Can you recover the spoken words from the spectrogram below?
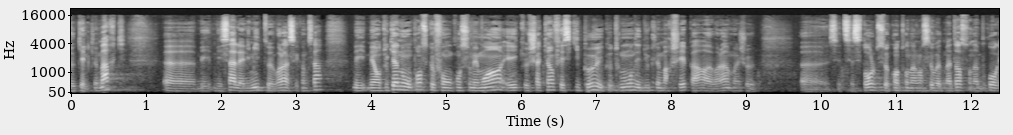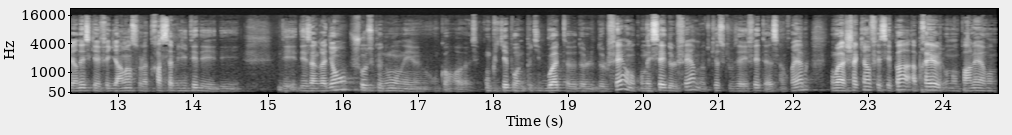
de quelques marques. Euh, mais, mais, ça, à la limite, voilà, c'est comme ça. Mais, mais, en tout cas, nous, on pense qu'il faut en consommer moins et que chacun fait ce qu'il peut et que tout le monde éduque le marché par, euh, voilà, moi, je, euh, c'est drôle parce que quand on a lancé What Matters, on a beaucoup regardé ce qu'avait fait Garlin sur la traçabilité des, des, ingrédients, chose que nous, on est encore, euh, c'est compliqué pour une petite boîte de, le faire, donc on essaye de le faire, mais en tout cas, ce que vous avez fait est assez incroyable. Donc voilà, chacun fait ses pas. Après, on en parlait avant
